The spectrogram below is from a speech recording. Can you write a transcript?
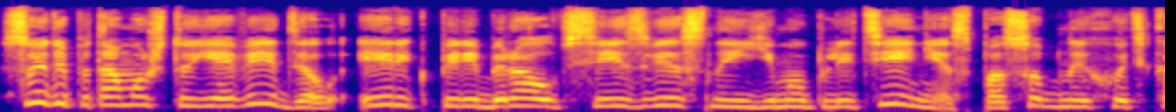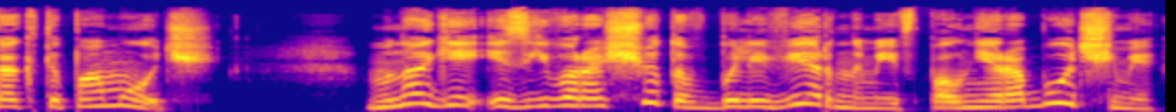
Судя по тому, что я видел, Эрик перебирал все известные ему плетения, способные хоть как-то помочь. Многие из его расчетов были верными и вполне рабочими,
